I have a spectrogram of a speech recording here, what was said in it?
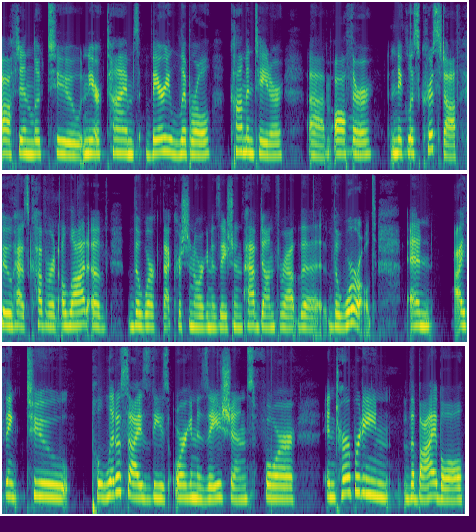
often look to New York Times very liberal commentator, um, author Nicholas Kristof, who has covered a lot of the work that Christian organizations have done throughout the the world, and I think to politicize these organizations for interpreting the Bible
